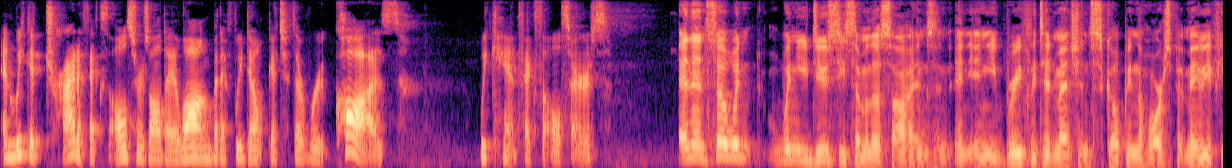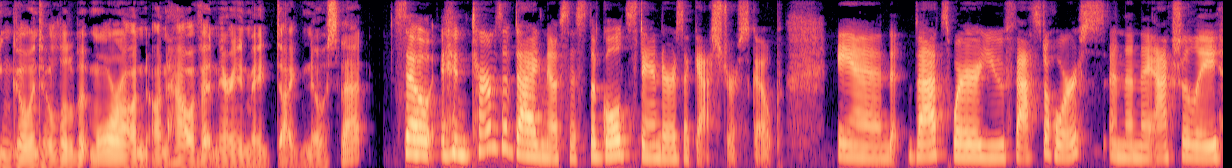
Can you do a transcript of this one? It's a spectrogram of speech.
And we could try to fix ulcers all day long, but if we don't get to the root cause, we can't fix the ulcers. And then, so when when you do see some of those signs, and, and, and you briefly did mention scoping the horse, but maybe if you can go into a little bit more on on how a veterinarian may diagnose that. So, in terms of diagnosis, the gold standard is a gastroscope, and that's where you fast a horse, and then they actually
